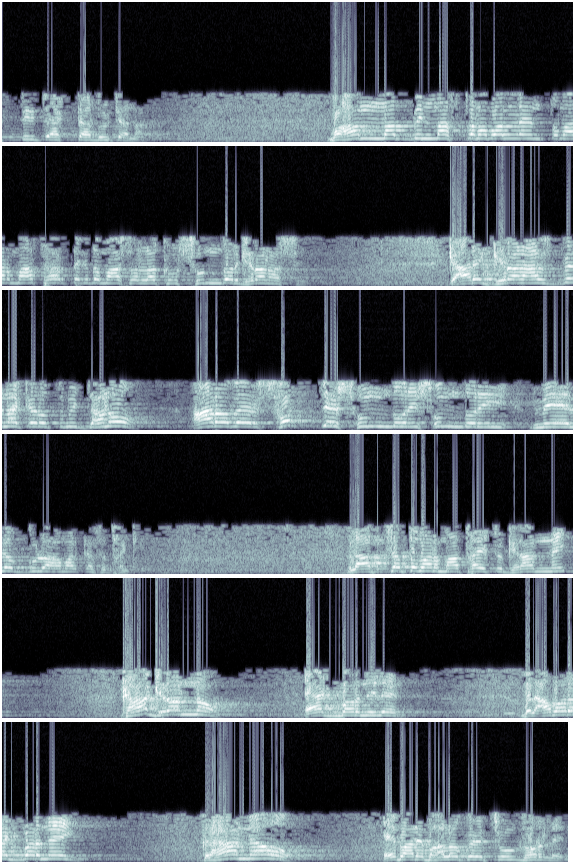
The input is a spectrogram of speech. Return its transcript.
স্ত্রী তো একটা, দুইটা না। মোহাম্মদ বিন মাস্তানা বললেন, তোমার মাথার থেকে তো মাসাল্লাহ খুব সুন্দর ঘেরান আসে। আরেক ঘেরান আসবে না কেন তুমি জানো? আরবের সবচেয়ে সুন্দরী সুন্দরী মেয়ে লোকগুলো আমার কাছে থাকে। আচ্ছা তোমার মাথায় একটু ঘেরান নেই। কা ঘেরান নাও? একবার নিলেন। বলে, আবার একবার নেই। ঘ্রাণ নাও। এবারে ভালো করে চুল ধরলেন।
